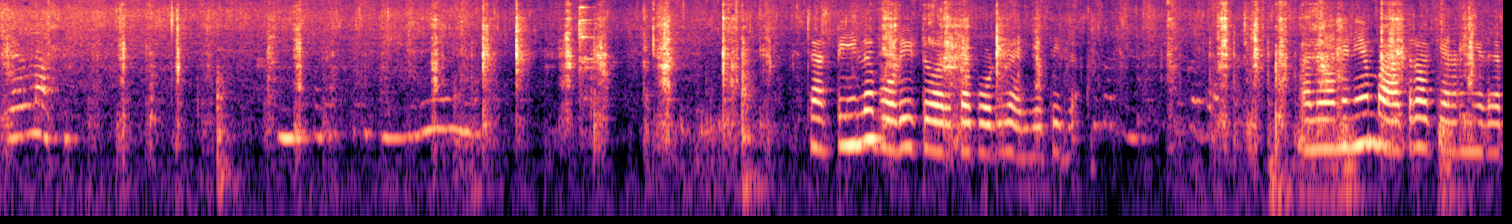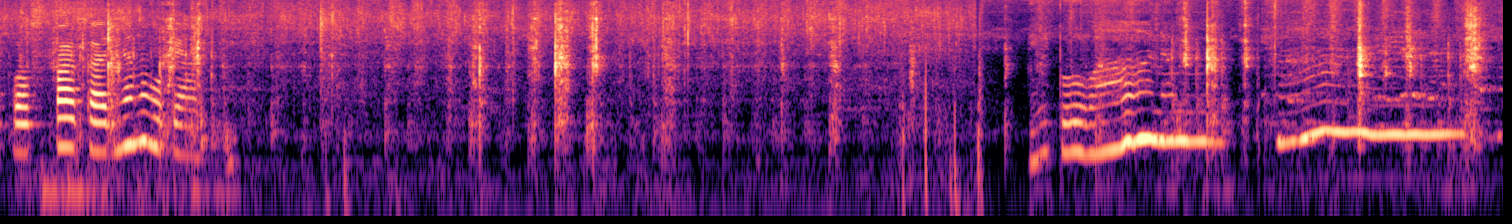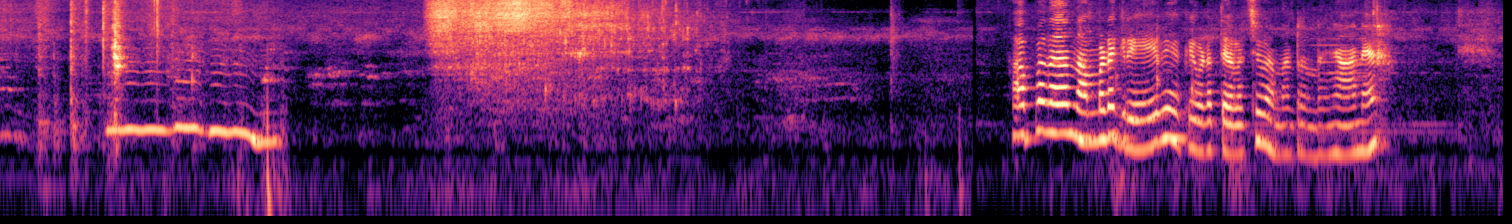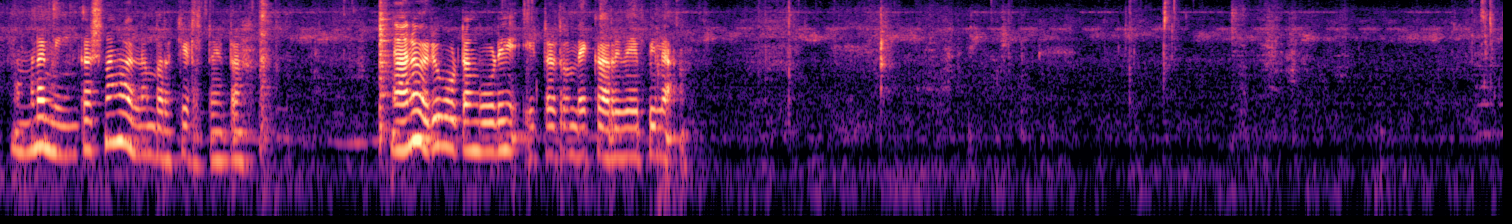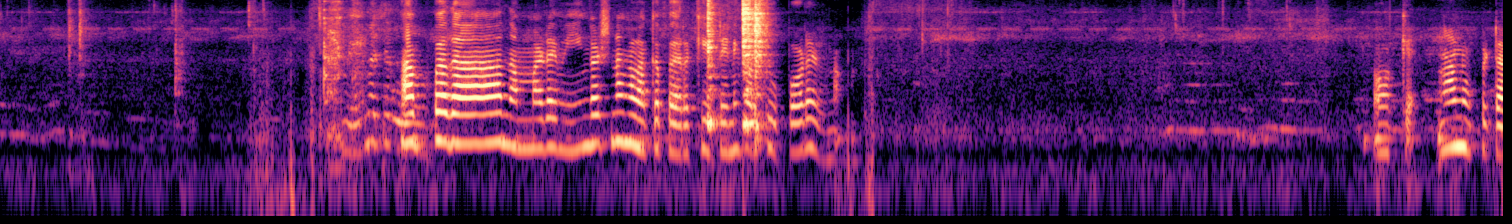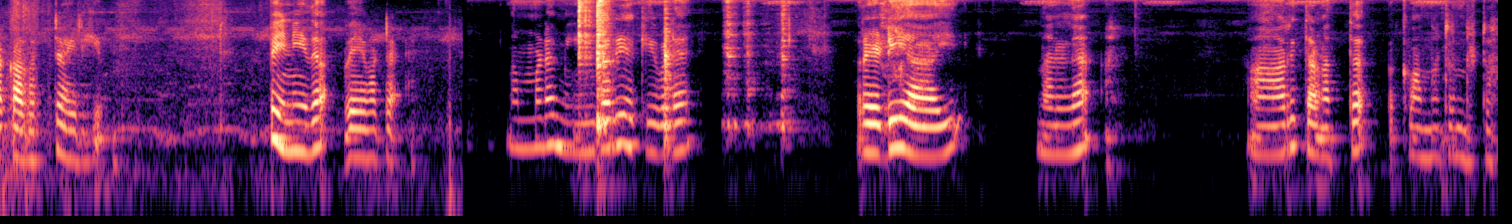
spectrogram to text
വെള്ളം ചട്ടിയിൽ പൊടി ഇട്ട് വറുത്ത പൊടി കരിയത്തില്ല അലൂമിനിയം പാത്രമൊക്കെ ആണെങ്കിൽ പൊപ്പ കരിഞ്ഞെന്ന് കൂട്ടിയാൽ മതി ഈ നമ്മുടെ ഗ്രേവിയൊക്കെ ഇവിടെ തിളച്ച് വന്നിട്ടുണ്ട്. ഞാൻ നമ്മുടെ മീൻ കഷ്ണങ്ങളെല്ലാം പറക്കിയിടട്ടെ കേട്ടോ ഞാൻ ഒരു കൂട്ടം കൂടി ഇട്ടിട്ടുണ്ട് കറിവേപ്പില. അപ്പതാ നമ്മുടെ മീൻ കഷ്ണങ്ങളൊക്കെ പിറക്കിയിട്ട് ഇനി കുറച്ച് ഉപ്പോടെ ഇടണം. ഞാൻ ഉപ്പിട്ടാൽ കറക്റ്റായിരിക്കും അപ്പം ഇനി ഇത് വേവട്ടെ. നമ്മുടെ മീൻകറിയൊക്കെ ഇവിടെ റെഡിയായി. നല്ല ആറി തണുത്ത് ഒക്കെ വന്നിട്ടുണ്ട് കേട്ടോ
